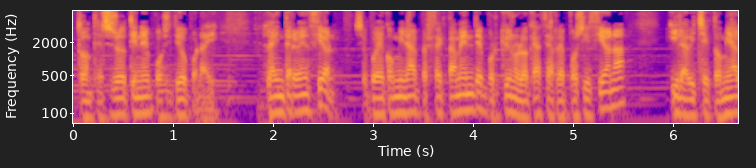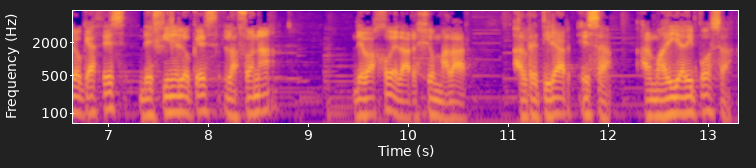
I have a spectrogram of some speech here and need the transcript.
Entonces eso tiene positivo por ahí. La intervención se puede combinar perfectamente porque uno lo que hace es reposiciona y la bichectomía lo que hace es define lo que es la zona debajo de la región malar. Al retirar esa almohadilla adiposa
